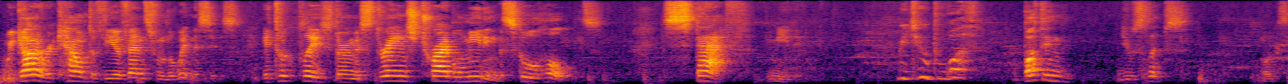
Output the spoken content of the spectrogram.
We got a recount of the events from the witnesses. It took place during a strange tribal meeting the school holds. Staff meeting. Me too, boss. Button use lips, boss.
